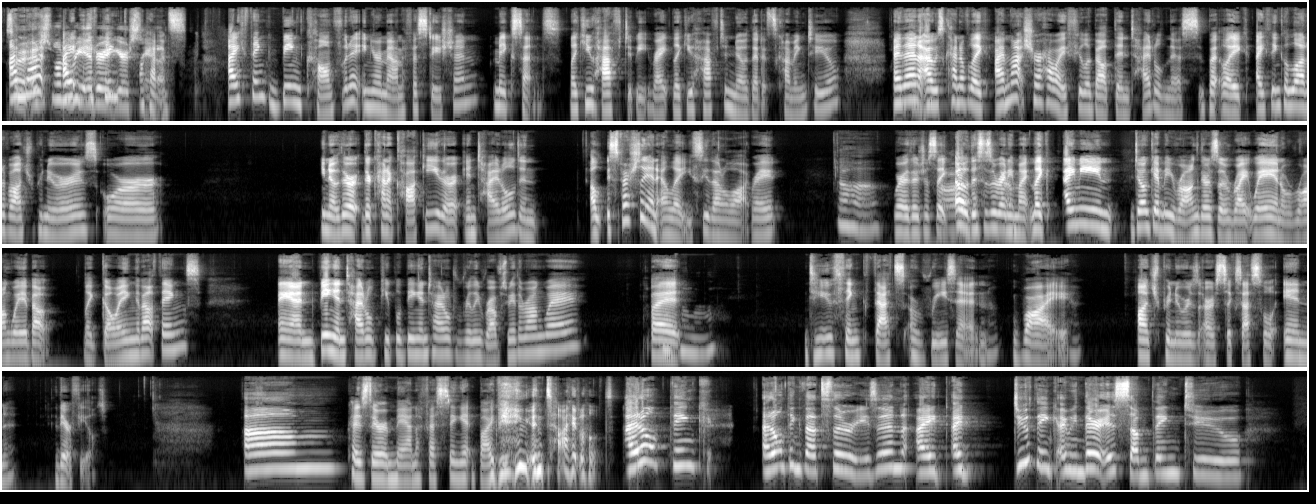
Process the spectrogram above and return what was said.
Sorry, I not- just want to I- I reiterate think- your okay. stance. I think being confident in your manifestation makes sense. Like you have to be, right? Like you have to know that it's coming to you. And then I was kind of like, I'm not sure how I feel about the entitledness, but like I think a lot of entrepreneurs or you know, they're they're kind of cocky, they're entitled and uh, especially in LA, you see that a lot, right? Uh huh. Where they're just like, "Oh, this is already Yeah. mine." Like, I mean, don't get me wrong, there's a right way and a wrong way about like going about things. And being entitled, people being entitled really rubs me the wrong way. But Mhm. do you think that's a reason why entrepreneurs are successful in their field um, because they're manifesting it by being entitled I don't think I don't think that's the reason. I I do think I mean there is something to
